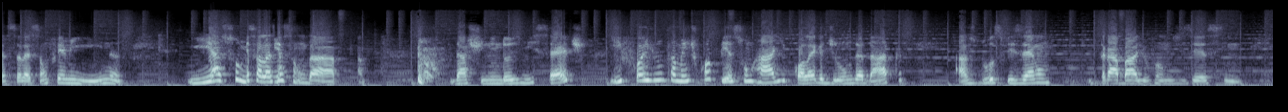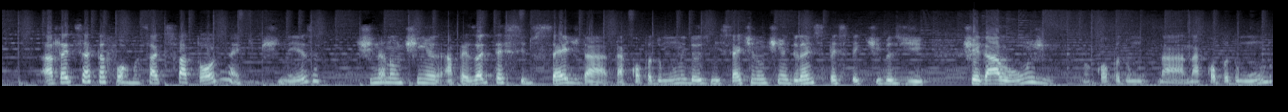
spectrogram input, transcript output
a seleção feminina. e assumiu a seleção da, da China em 2007 e foi juntamente com a Pia Sunhag, colega de longa data. As duas fizeram um trabalho, vamos dizer assim, até de certa forma satisfatório na equipe chinesa. China não tinha, apesar de ter sido sede da, da Copa do Mundo em 2007, não tinha grandes perspectivas de chegar longe na Copa do, na, na Copa do Mundo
